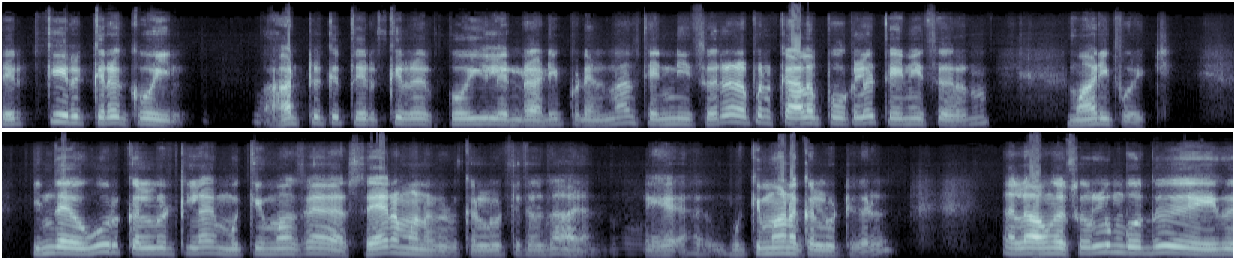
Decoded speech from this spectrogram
தெற்கு இருக்கிற கோயில் ஆற்றுக்கு தெற்கு கோயில் என்ற அடிப்படையில் தான் தென்னீஸ்வரர். அப்புறம் காலப்போக்கில் தேனீஸ்வரன் மாறி போயிடுச்சு இந்த ஊர் கல்வெட்டில் முக்கியமாக சேரமன்னர்கள் கல்வெட்டுகள் தான் முக்கியமான கல்வெட்டுகள். அதில் அவங்க சொல்லும்போது இது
